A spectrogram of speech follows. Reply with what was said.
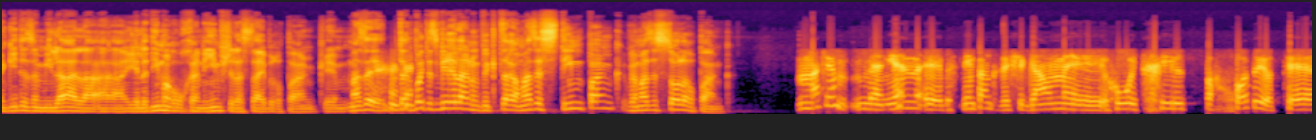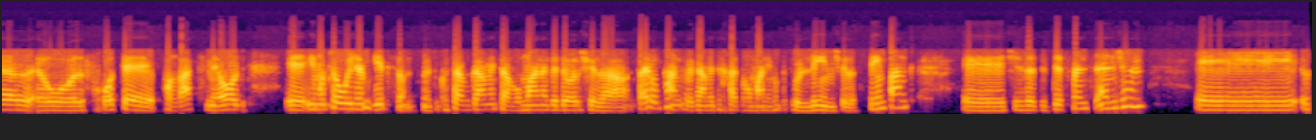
נגיד איזה מילה על הילדים הרוחניים של הסייבר פאנק. אה, מה זה, בואי תסבירי לנו בקצרה, מה זה סטים פאנק ומה זה סולר פאנק? מה שמעניין אה, בסטימפאנק זה שגם אה, הוא התחיל פחות או יותר, או לפחות אה, פרץ מאוד, אה, עם אותו וויליאם גיבסון. זאת אומרת, הוא כתב גם את הרומן הגדול של הסייבר פאנק וגם את אחד הרומנים הגדולים של הסטימפאנק. אה, שזה The Difference Engine. אה,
